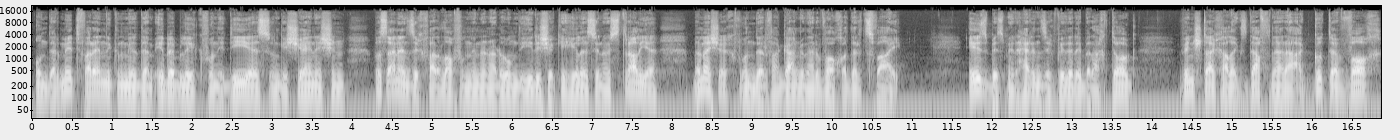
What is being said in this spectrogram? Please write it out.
Und damit verändigen wir den Überblick von Ideen und Geschehnissen, was einen sich verlaufen in und herum die jüdische Kehilles in Australien bemächtigt von der vergangenen Woche oder zwei. is bis mir herren sich wieder über acht Tag, wünscht euch Alex Daphner a gute Woche,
